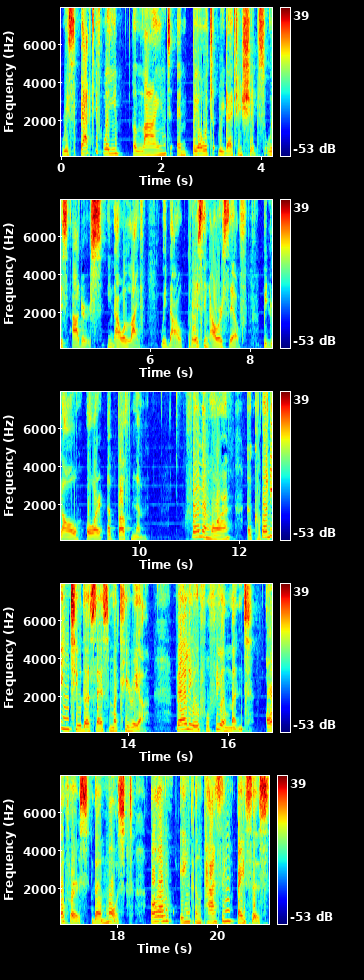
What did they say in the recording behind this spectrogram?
respectively align and build relationships with others in our life without placing ourselves below or above them. Furthermore, according to the Seth material, value fulfillment offers the most all encompassing basis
